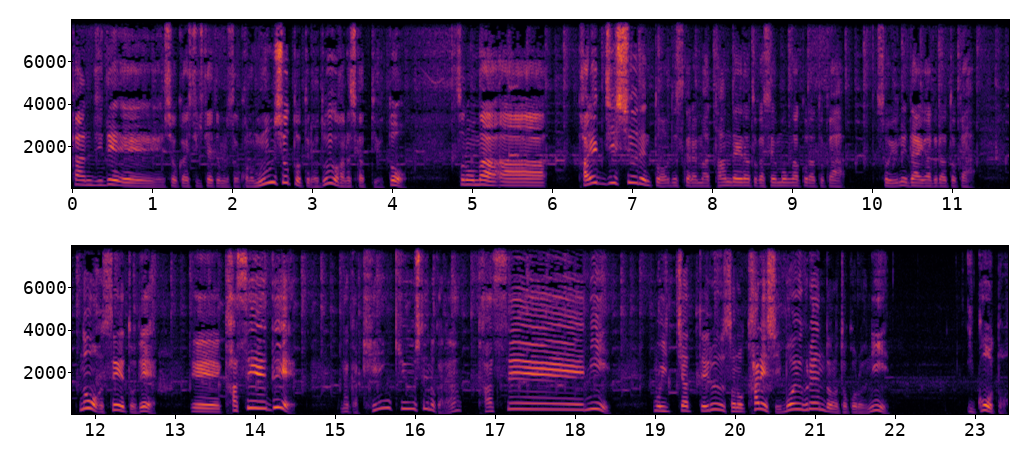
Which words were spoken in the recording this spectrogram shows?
感じで、えー紹介していきたいと思うんですがこのムーンショットっていうのはどういうお話かっていうとそのまああカレッジスチューデントですから、まあ、短大だとか専門学校だとかそういうね大学だとかの生徒で、えー火星でなんか研究してるのかな？火星にもう行っちゃってるその彼氏ボーイフレンドのところに行こうと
